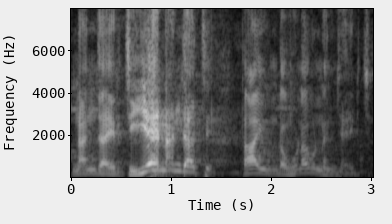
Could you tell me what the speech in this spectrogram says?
நஞ்சாயிருச்சு. ஏன் நஞ்சாச்சு? தாய் உண்ட உணவு நஞ்சாயிருச்சு.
